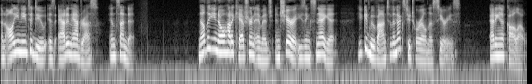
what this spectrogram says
and all you need to do is add an address and send it. Now that you know how to capture an image and share it using Snagit, you can move on to the next tutorial in this series, adding a callout.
